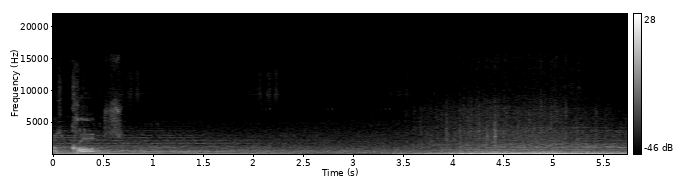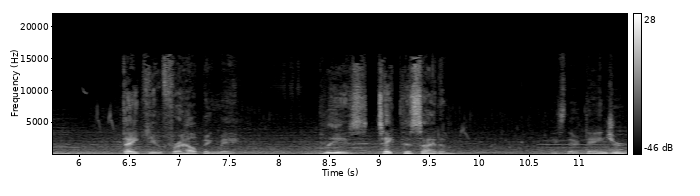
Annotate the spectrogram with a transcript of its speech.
Of course. Thank you for helping me. Please, take this item. Is there danger?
